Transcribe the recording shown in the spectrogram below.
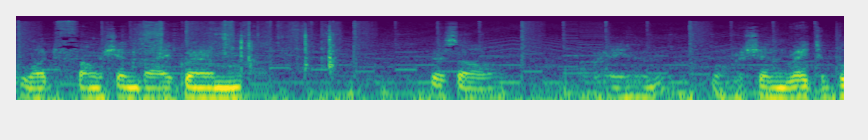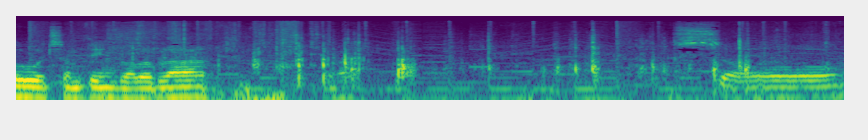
what function diagram, that's all. Version ready to boot, something, blah blah blah. So,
